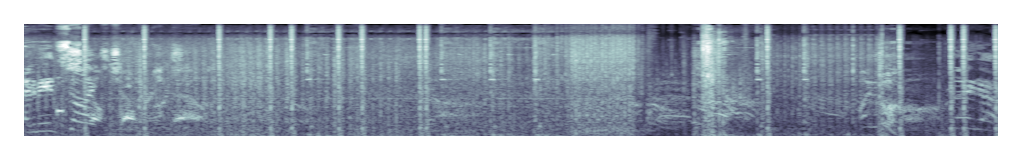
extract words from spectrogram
Enemy in sight! Stealth chopper inbound. Grenade out!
